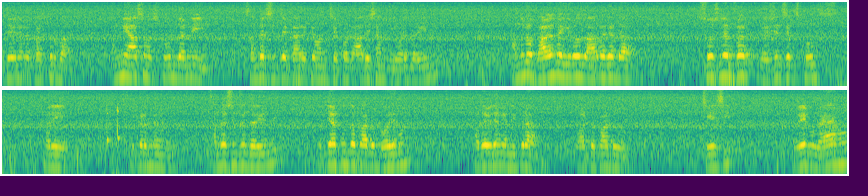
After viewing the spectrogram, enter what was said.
అదేవిధంగా కస్తూర్బా అన్ని ఆశ్రమ స్కూళ్ళు అన్నీ సందర్శించే కార్యక్రమం చేపట్ట ఆదేశాన్ని ఇవ్వడం జరిగింది. అందులో భాగంగా ఈరోజు Arlagadda social welfare residential schools మరి ఇక్కడ మేము సందర్శించడం జరిగింది. విద్యార్థులతో పాటు భోజనం అదేవిధంగా నిద్ర వారితో పాటు చేసి రేపు వ్యాయామం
